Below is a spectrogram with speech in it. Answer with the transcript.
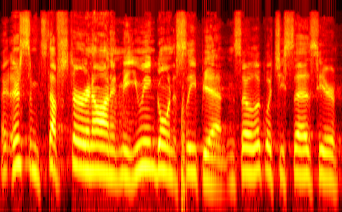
there's some stuff stirring on in me. You ain't going to sleep yet. And so look what she says here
